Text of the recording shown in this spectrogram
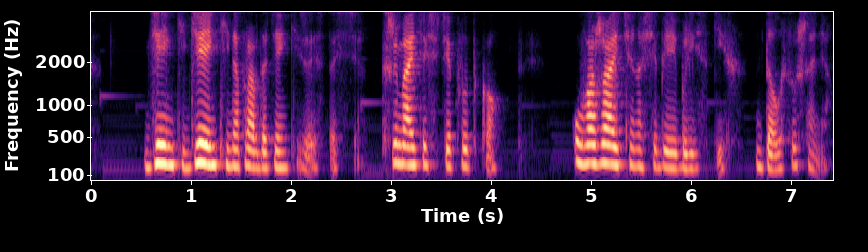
Dzięki, dzięki, naprawdę dzięki, że jesteście. Trzymajcie się cieplutko. Uważajcie na siebie i bliskich. Do usłyszenia.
